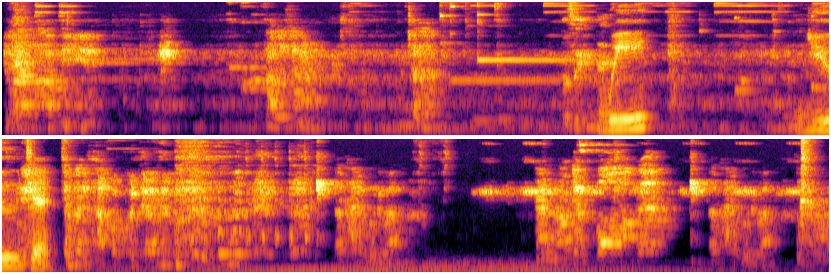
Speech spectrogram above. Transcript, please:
คิดว่ารอบนี้เราจะชนะชนะ รู้สึกยังไง We, you, Jen. จะไม่ถามคนเดียวเราถ่ายคุณดีกว่างั้นอย่าบอกนะเราถ่ายคุณดีกว่าเ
